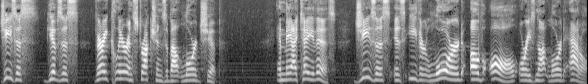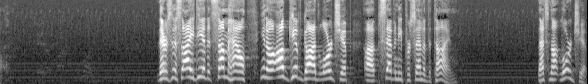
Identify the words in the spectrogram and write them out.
Jesus gives us very clear instructions about lordship. And may I tell you this Jesus is either Lord of all or he's not Lord at all. There's this idea that somehow, you know, I'll give God lordship uh, 70% of the time. That's not lordship.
